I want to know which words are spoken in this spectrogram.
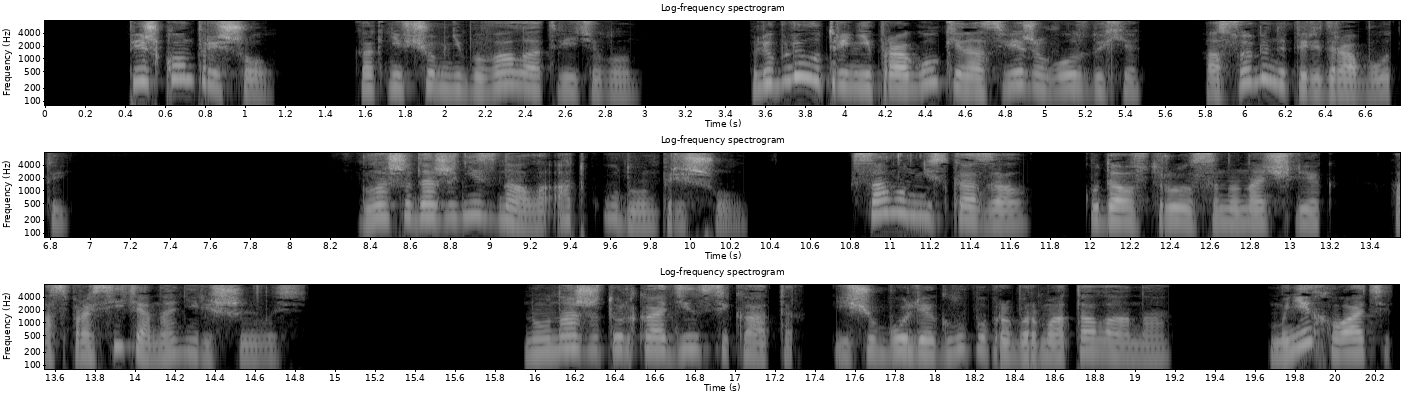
— Пешком пришел, — как ни в чем не бывало, — ответил он. — Люблю утренние прогулки на свежем воздухе, особенно перед работой. Глаша даже не знала, откуда он пришел. Сам он не сказал, куда устроился на ночлег, а спросить она не решилась. — Но у нас же только один секатор, — еще более глупо пробормотала она. — Мне хватит,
